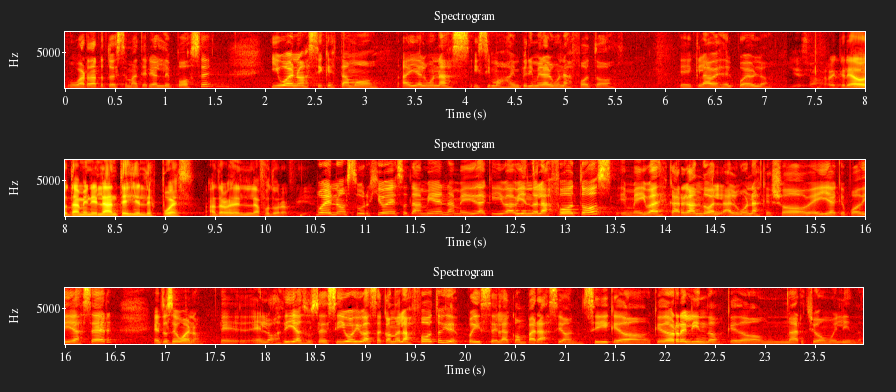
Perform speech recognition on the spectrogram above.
guardar todo ese material de pose. Y bueno, así que estamos, hay algunas, hicimos imprimir algunas fotos eh, claves del pueblo. Y eso has recreado también el antes y el después a través de la fotografía. Bueno, surgió eso también a medida que iba viendo las fotos y me iba descargando algunas que yo veía que podía hacer. Entonces, bueno, eh, en los días sucesivos iba sacando las fotos y después hice la comparación. Sí, quedó, quedó re lindo, quedó un archivo muy lindo.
